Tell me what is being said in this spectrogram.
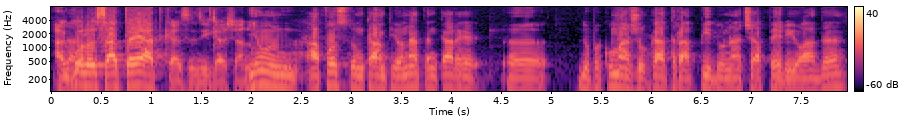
Acolo s-a tăiat, ca să zic așa, nu? E un, a fost un campionat în care, uh, după cum a jucat rapid în acea perioadă,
